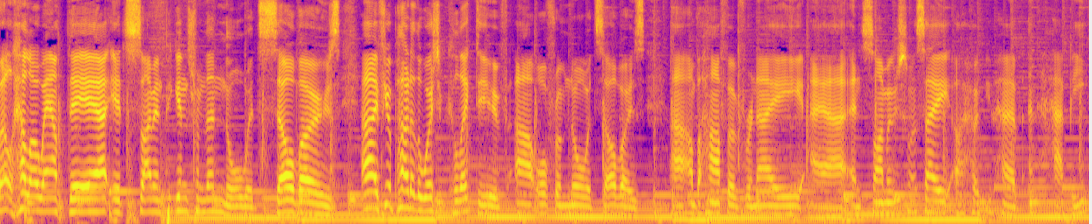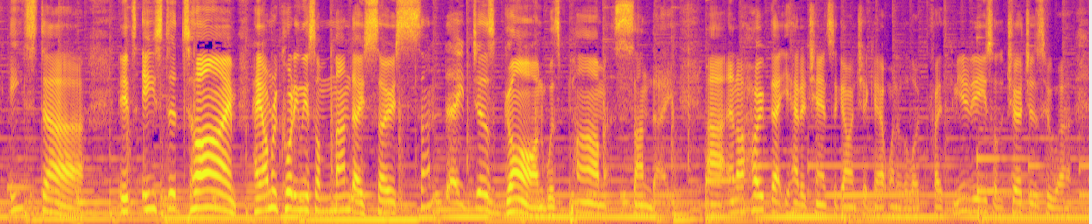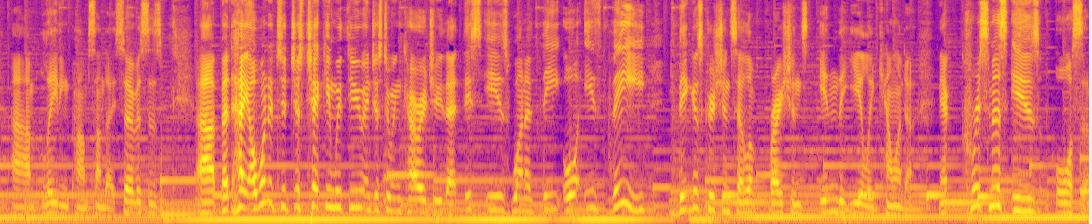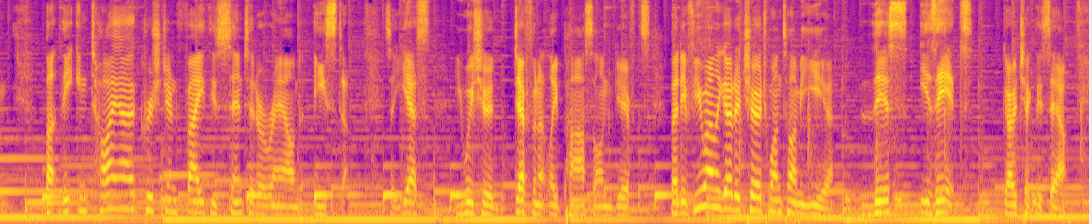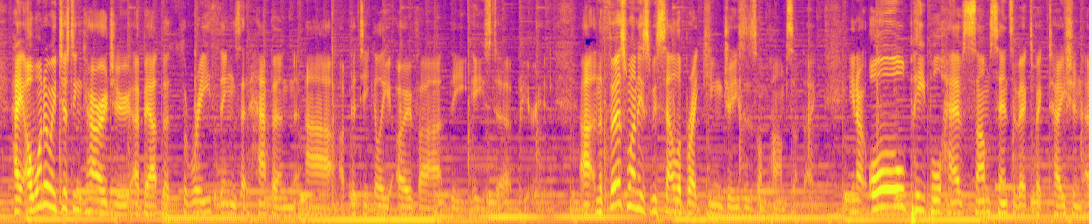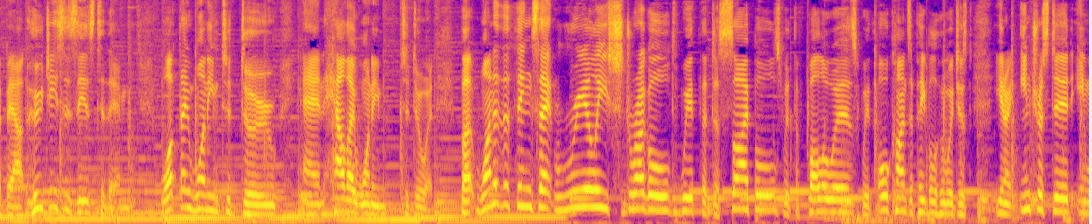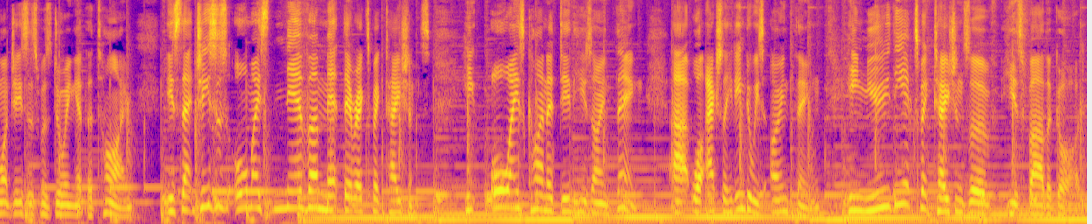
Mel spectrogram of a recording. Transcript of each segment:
Well, hello out there. It's Simon Pickens from the Norwood Salvos. Uh, if you're part of the Worship Collective uh, or from Norwood Salvos, uh, on behalf of Renee uh, and Simon, we just want to say I hope you have a happy Easter. It's Easter time. Hey, I'm recording this on Monday, so Sunday just gone was Palm Sunday. Uh, and I hope that you had a chance to go and check out one of the local faith communities or the churches who are um, leading Palm Sunday services. Uh, but hey, I wanted to just check in with you and just to encourage you that this is one of the, or is the biggest Christian celebrations in the yearly calendar. Now, Christmas is awesome, but the entire Christian faith is centered around Easter. So, yes, we should definitely pass on gifts. But if you only go to church one time a year, this is it. Go check this out. Hey, I want to just encourage you about the three things that happen, uh, particularly over the Easter period. Uh, and the first one is we celebrate King Jesus on Palm Sunday. You know, all people have some sense of expectation about who Jesus is to them, what they want him to do, and how they want him to do it. But one of the things that really struggled with the disciples, with the followers, with all kinds of people who were just, you know, interested in what Jesus was doing at the time, is that Jesus almost never met their expectations. He always kind of did his own thing. Uh, well, actually, he didn't do his own thing. He knew the expectations of his Father God,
